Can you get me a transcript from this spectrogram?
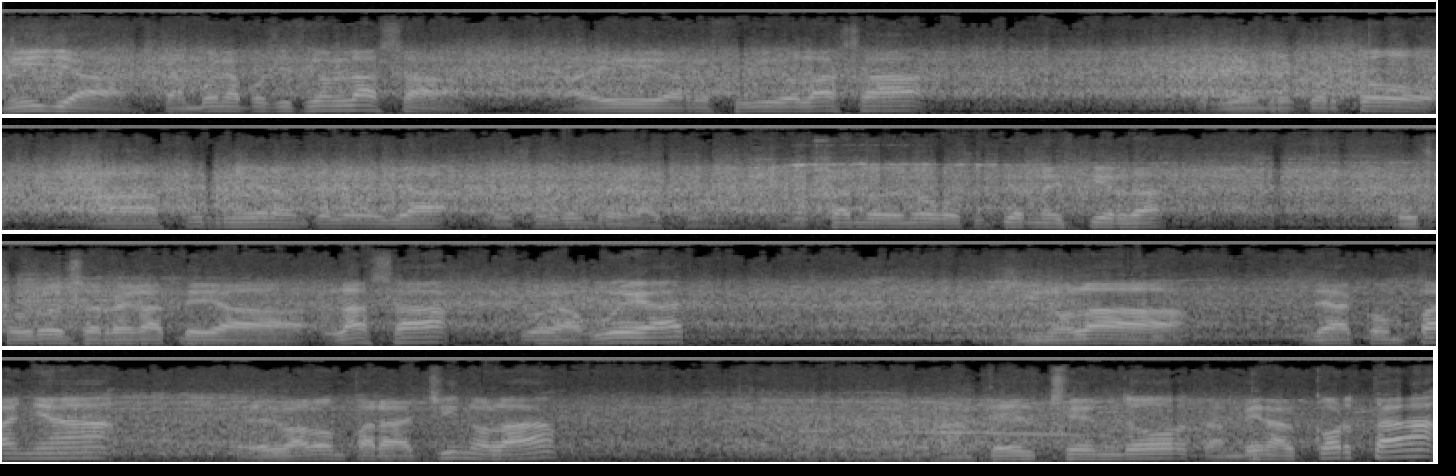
Milla, tan buena posición Lasa. Ahí ha recibido Lasa. Bien recortó a Fournier, aunque luego ya le sobró un regate. Buscando de nuevo su pierna izquierda. Le sobró ese regate a Lasa. Juega Weat. Ginola le acompaña. El balón para Ginola ante el Chendo, también al corta.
